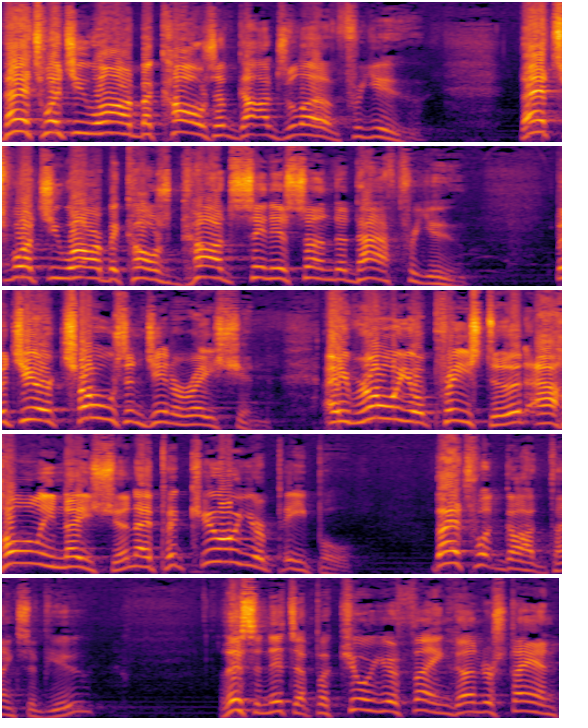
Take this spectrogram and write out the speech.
That's what you are because of God's love for you. That's what you are because God sent His Son to die for you. But you're a chosen generation, a royal priesthood, a holy nation, a peculiar people. That's what God thinks of you. Listen, it's a peculiar thing to understand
